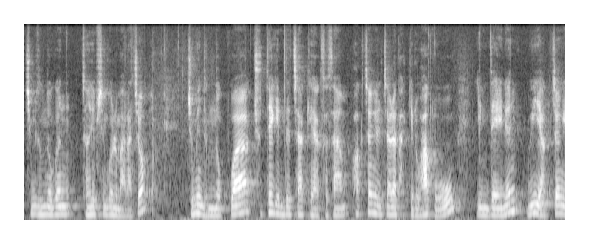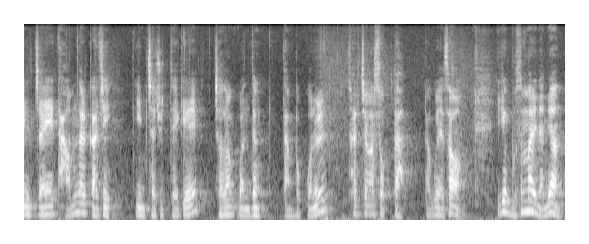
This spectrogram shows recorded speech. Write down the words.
주민등록은 전입신고를 말하죠. 주민등록과 주택임대차 계약서상 확정일자를 받기로 하고 임대인은 위 약정일자의 다음 날까지 임차주택의 저당권 등 담보권을 설정할 수 없다라고 해서 이게 무슨 말이냐면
